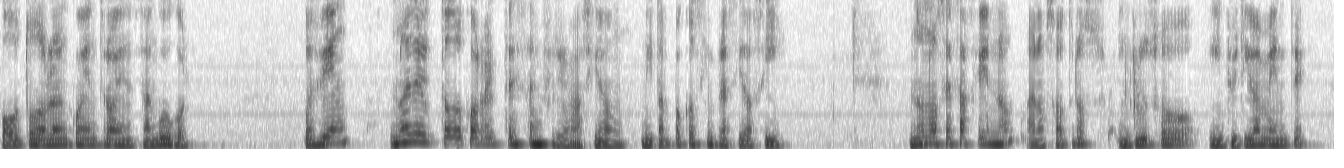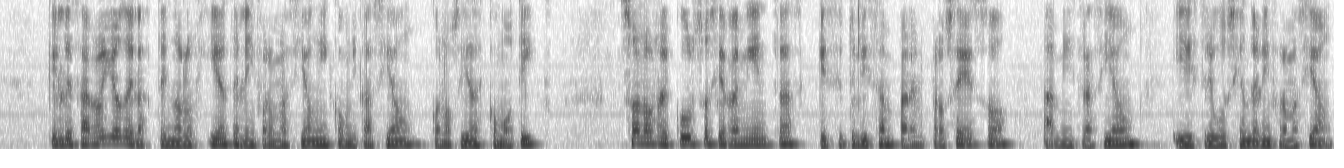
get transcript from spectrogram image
O todo lo encuentro en San Google. Pues bien, no es del todo correcta esa afirmación, ni tampoco siempre ha sido así. No nos es ajeno a nosotros, incluso intuitivamente, que el desarrollo de las tecnologías de la información y comunicación, conocidas como TIC, son los recursos y herramientas que se utilizan para el proceso, administración y distribución de la información,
